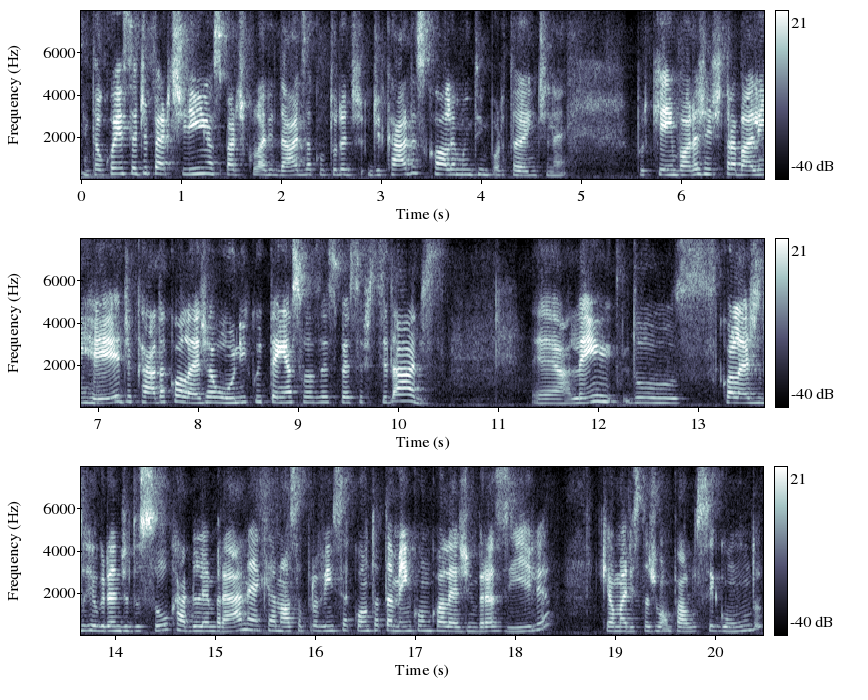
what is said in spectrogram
Então, conhecer de pertinho as particularidades, a cultura de, de cada escola é muito importante, né? Porque, embora a gente trabalhe em rede, cada colégio é único e tem as suas especificidades. É, além dos Colégio do Rio Grande do Sul, cabe lembrar, né, que a nossa província conta também com um colégio em Brasília, que é o Marista João Paulo II,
